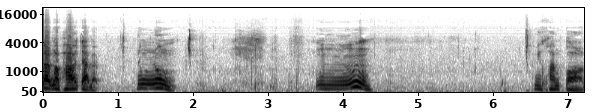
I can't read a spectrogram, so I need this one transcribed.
ยอดมะพร้าวจะแบบนุ่มๆอืมมีความกรอบ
